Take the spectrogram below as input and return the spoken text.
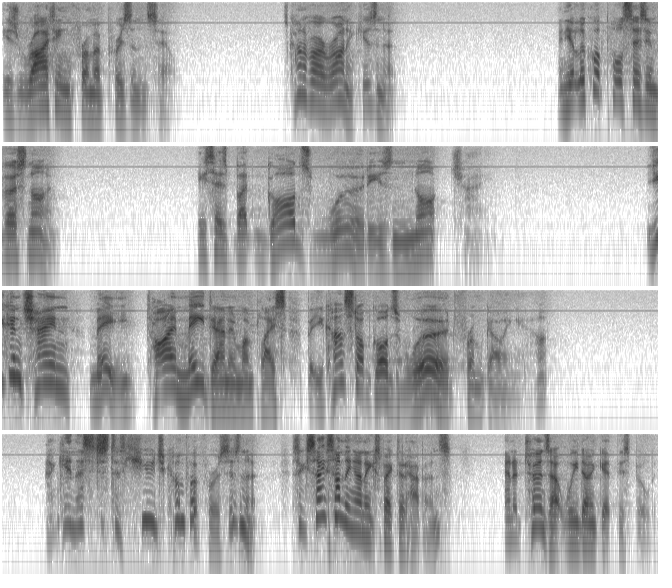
is writing from a prison cell. It's kind of ironic, isn't it? And yet, look what Paul says in verse 9. He says, But God's word is not chained. You can chain me, tie me down in one place, but you can't stop God's word from going out. Again, that's just a huge comfort for us, isn't it? So you say something unexpected happens, and it turns out we don't get this building.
